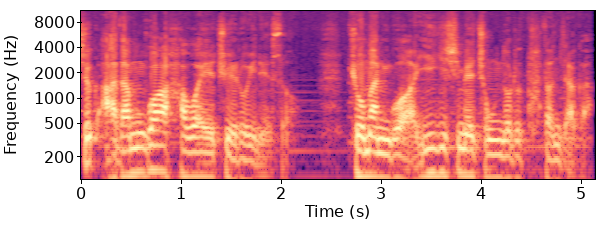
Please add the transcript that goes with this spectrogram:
즉 아담과 하와의 죄로 인해서 교만과 이기심의 종로를 타던 자가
